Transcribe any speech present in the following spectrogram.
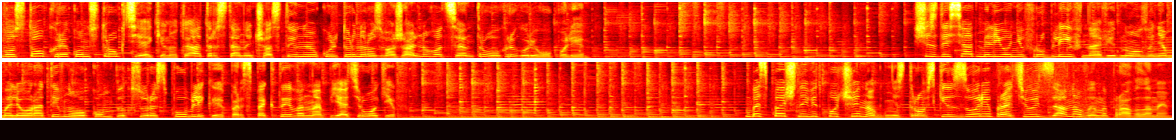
Восток реконструкція. Кінотеатр стане частиною культурно-розважального центру у Григоріополі. 60 мільйонів рублів на відновлення меліоративного комплексу республіки. Перспектива на 5 років. Безпечний відпочинок. Дністровські зорі працюють за новими правилами.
